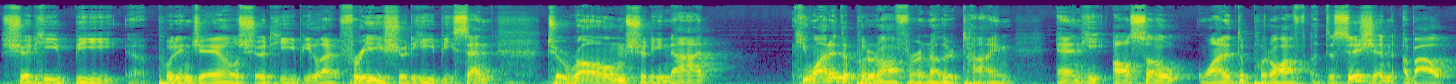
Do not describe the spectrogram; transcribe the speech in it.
Should he be uh, put in jail? Should he be let free? Should he be sent to Rome? Should he not? He wanted to put it off for another time. And he also wanted to put off a decision about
